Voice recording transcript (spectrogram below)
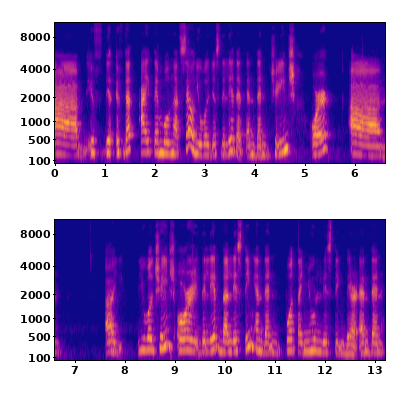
um, if the, if that item will not sell, you will just delete it and then change or um, uh, you will change or delete the listing and then put a new listing there and then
